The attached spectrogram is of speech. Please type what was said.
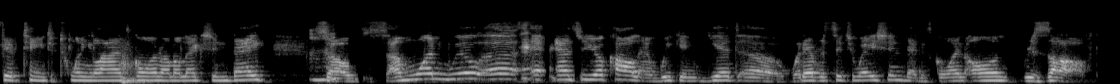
15 to 20 lines going on election day. Mm-hmm. So someone will uh, answer your call and we can get uh, whatever situation that is going on resolved.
